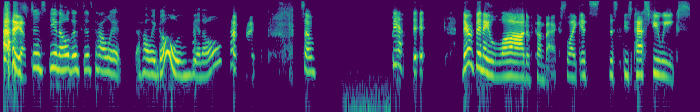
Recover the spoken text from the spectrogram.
yeah. It's just you know that's just how it how it goes. You know. right. So, yeah, it, it, there have been a lot of comebacks. Like it's this these past few weeks.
